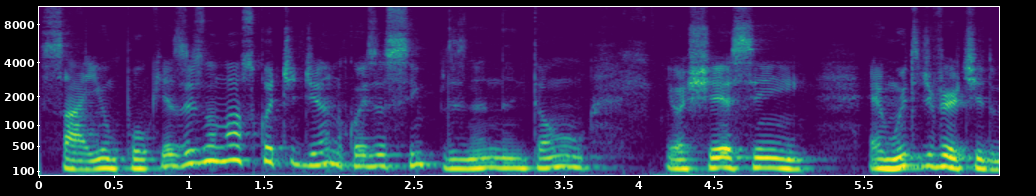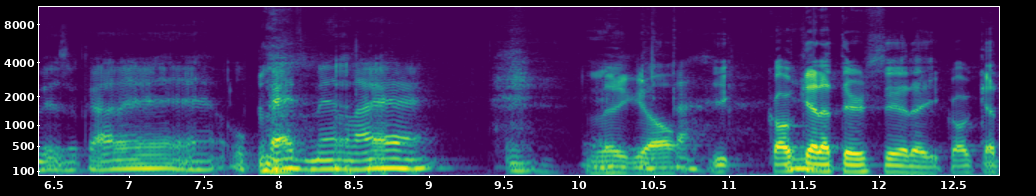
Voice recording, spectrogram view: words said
sair um pouco. E às vezes no nosso cotidiano, coisas simples, né? Então, eu achei assim, é muito divertido mesmo. O cara é. O Padman lá é. Legal. Tá, e qual que era a terceira aí? Qual que é a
